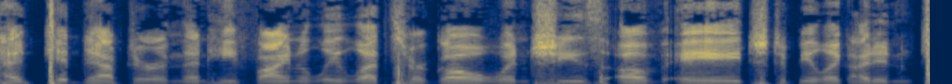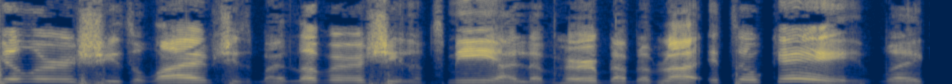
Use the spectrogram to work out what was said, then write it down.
had kidnapped her, and then he finally lets her go when she's of age to be like, I didn't kill her. She's alive. She's my lover. She loves me. I love her. Blah, blah, blah. It's okay. Like,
